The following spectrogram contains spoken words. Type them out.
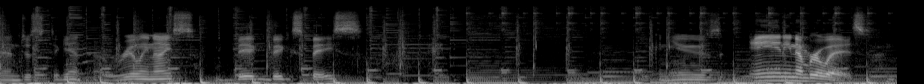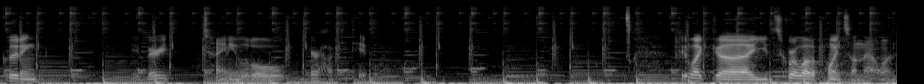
And just again, a really nice, big, big space. You can use any number of ways including a very tiny little air hockey table. I feel like uh, you'd score a lot of points on that one.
